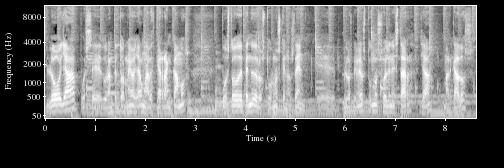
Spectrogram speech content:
Luego ya, pues eh, durante el torneo, ya una vez que arrancamos, pues todo depende de los turnos que nos den. los primeros turnos suelen estar ya marcados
